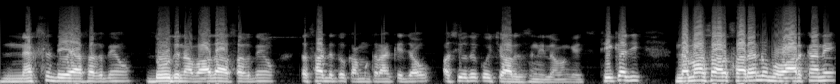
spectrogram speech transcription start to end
ਨੈਕਸਟ ਡੇ ਆ ਸਕਦੇ ਹੋ, ਦੋ ਦਿਨਾਂ ਬਾਅਦ ਆ ਸਕਦੇ ਹੋ, ਤਾਂ ਸਾਡੇ ਤੋਂ ਕੰਮ ਕਰਾ ਕੇ ਜਾਓ, ਅਸੀਂ ਉਹਦੇ ਕੋਈ ਚਾਰजेस ਨਹੀਂ ਲਵਾਂਗੇ। ਠੀਕ ਹੈ ਜੀ? ਨਵਾਂ ਸਾਲ ਸਾਰਿਆਂ ਨੂੰ ਮੁਬਾਰਕਾਂ ਨੇ,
